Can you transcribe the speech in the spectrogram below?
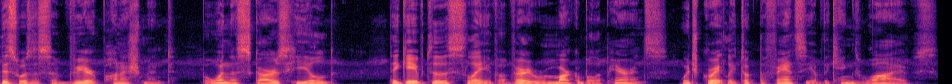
This was a severe punishment, but when the scars healed, they gave to the slave a very remarkable appearance, which greatly took the fancy of the king's wives.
